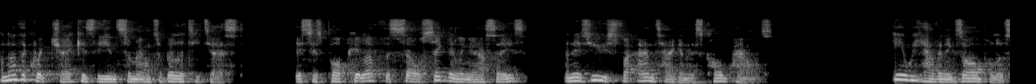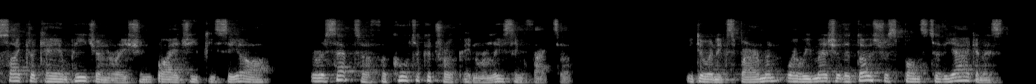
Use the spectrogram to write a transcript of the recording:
Another quick check is the insurmountability test. This is popular for cell signaling assays and is used for antagonist compounds. Here we have an example of cyclic AMP generation by a GPCR, the receptor for corticotropin releasing factor. We do an experiment where we measure the dose response to the agonist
